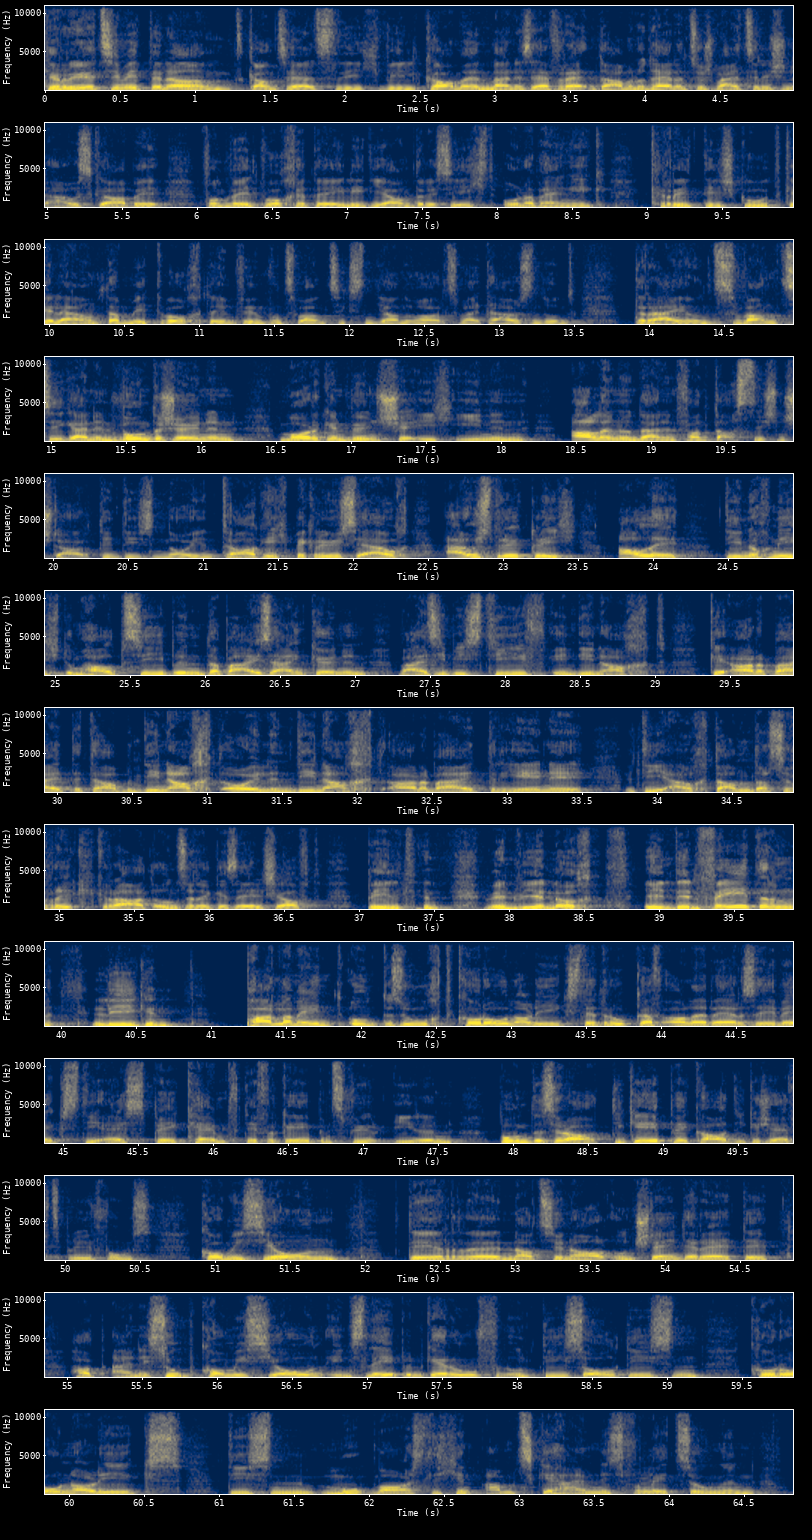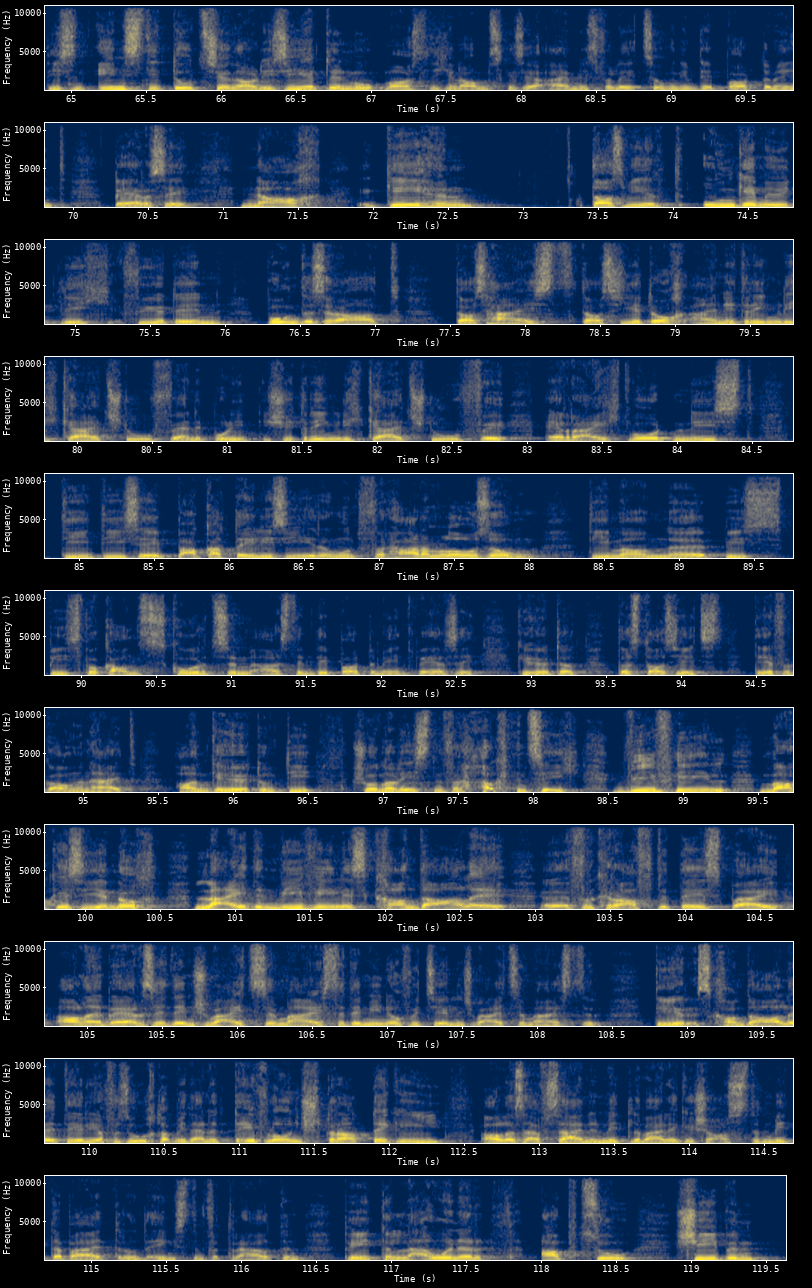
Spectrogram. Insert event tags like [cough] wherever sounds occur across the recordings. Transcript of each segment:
Grüezi miteinander, ganz herzlich willkommen, meine sehr verehrten Damen und Herren, zur schweizerischen Ausgabe von Weltwoche Daily, die andere Sicht, unabhängig, kritisch, gut gelaunt am Mittwoch, dem 25. Januar 2023. Einen wunderschönen Morgen wünsche ich Ihnen allen und einen fantastischen Start in diesen neuen Tag. Ich begrüße auch ausdrücklich alle, die noch nicht um halb sieben dabei sein können, weil sie bis tief in die Nacht gearbeitet haben, die Nachteulen, die Nachtarbeiter, jene, die auch dann das Rückgrat unserer Gesellschaft bilden, [laughs] wenn wir noch in den Federn liegen. Parlament untersucht Corona-Leaks, der Druck auf Alain Berset wächst, die SP kämpfte vergebens für ihren Bundesrat, die GPK, die Geschäftsprüfungskommission der äh, National- und Ständeräte hat eine Subkommission ins Leben gerufen und die soll diesen Corona-Leaks, diesen mutmaßlichen Amtsgeheimnisverletzungen, diesen institutionalisierten mutmaßlichen Amtsgeheimnisverletzungen im Departement Berse nachgehen. Das wird ungemütlich für den Bundesrat. Das heißt, dass hier doch eine Dringlichkeitsstufe, eine politische Dringlichkeitsstufe erreicht worden ist, die diese Bagatellisierung und Verharmlosung, die man äh, bis, bis vor ganz kurzem aus dem Departement Berse gehört hat, dass das jetzt der Vergangenheit angehört. Und die Journalisten [laughs] fragen sich, wie viel mag es hier noch leiden, wie viele Skandale äh, verkraftet es bei Alain Berset, dem Schweizer Meister, dem inoffiziellen Schweizer Meister der Skandale, der ja versucht hat, mit einer Teflon-Strategie alles auf seinen mittlerweile geschassten Mitarbeiter und engsten Vertrauten Peter Lauener abzuschieben.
